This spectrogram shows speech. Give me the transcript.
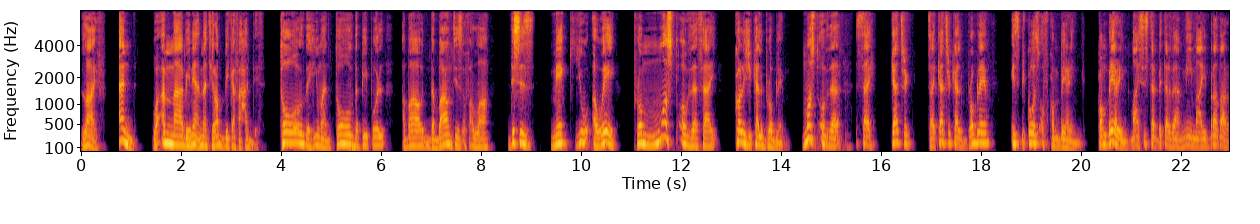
life. And وأما بنعمة ربك فحدث. Told the human, told the people about the bounties of Allah. This is make you away from most of the psychological problem. Most of the psychiatric psychiatrical problem is because of comparing. Comparing my sister better than me, my brother,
